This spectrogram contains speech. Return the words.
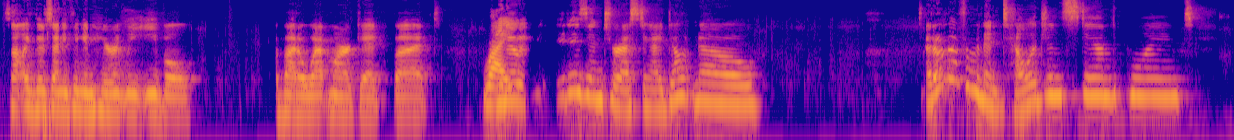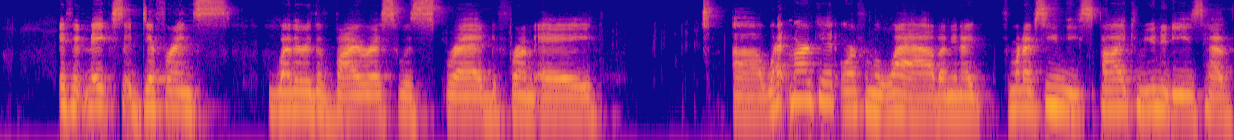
it's not like there's anything inherently evil about a wet market. But right you know, it, it is interesting. I don't know. I don't know from an intelligence standpoint if it makes a difference whether the virus was spread from a uh, wet market or from a lab. I mean, I from what I've seen, the spy communities have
